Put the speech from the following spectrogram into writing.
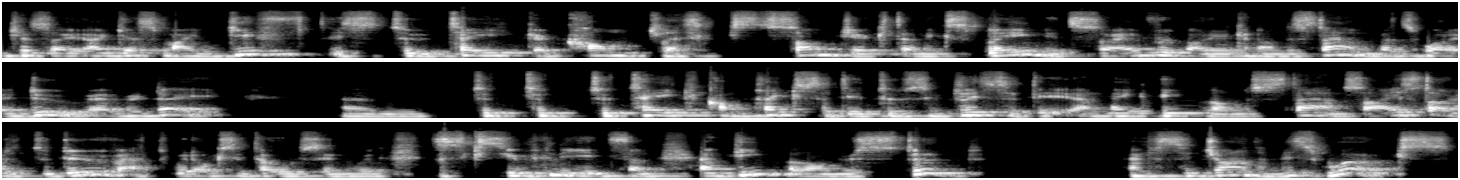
because I, I, guess my gift is to take a complex subject and explain it so everybody can understand. That's what I do every day. Um, to, to, to take complexity to simplicity and make people understand. So I started to do that with oxytocin, with the six human needs, and, and people understood and I said, Jonathan, this works.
